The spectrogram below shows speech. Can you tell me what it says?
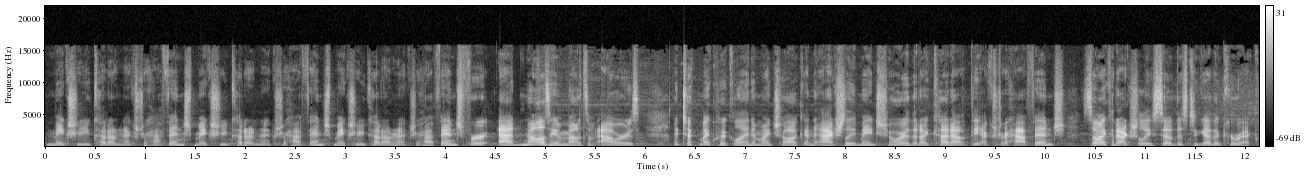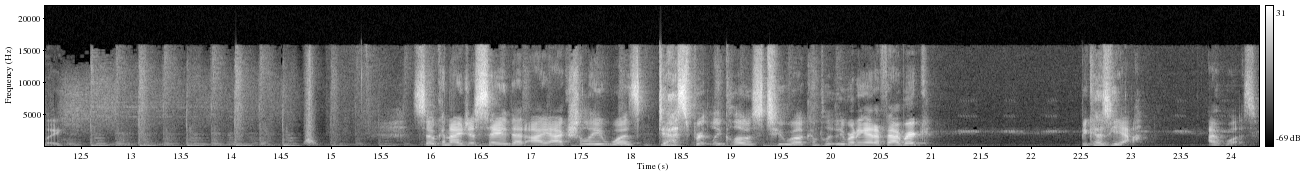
make sure you cut out an extra half inch, make sure you cut out an extra half inch, make sure you cut out an extra half inch for ad nauseum amounts of hours, I took my quick line and my chalk and actually made sure that I cut out the extra half inch so I could actually sew this together correctly. So can I just say that I actually was desperately close to uh, completely running out of fabric? Because yeah, I was.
